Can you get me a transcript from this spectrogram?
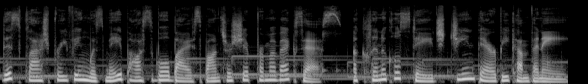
This flash briefing was made possible by a sponsorship from Avexis, a clinical stage gene therapy company.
